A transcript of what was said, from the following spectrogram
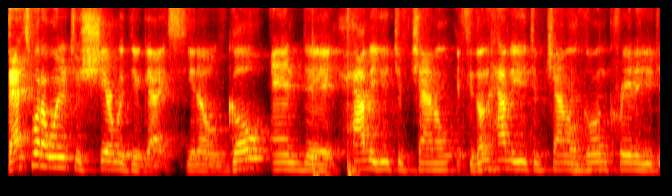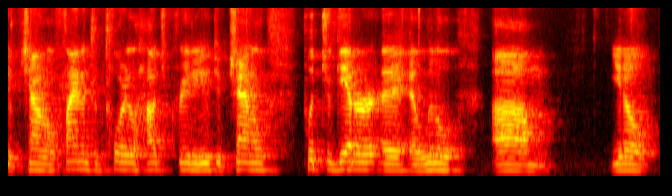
that's what i wanted to share with you guys. You know go and uh, have a youtube channel. If you don't have a youtube channel go and create a youtube channel. Find a tutorial how to create a youtube channel. Put together a, a little um you know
